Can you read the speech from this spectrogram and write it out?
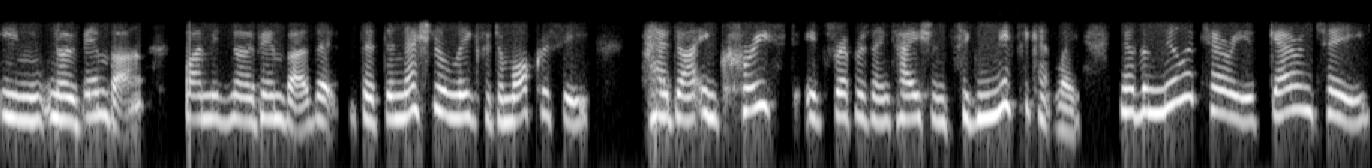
in November, by mid November, that, that the National League for Democracy had uh, increased its representation significantly. Now, the military is guaranteed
